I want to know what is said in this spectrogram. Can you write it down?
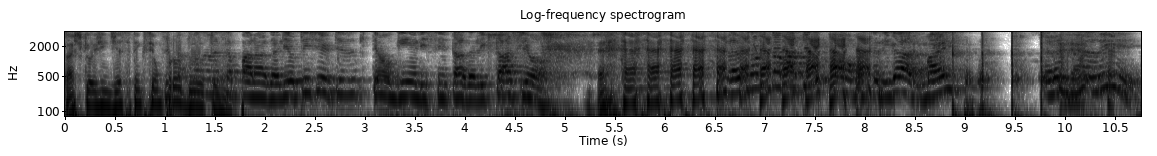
Eu acho que hoje em dia você tem que ser um Você tá falando produto. essa velho. parada ali, eu tenho certeza que tem alguém ali sentado ali que tá assim, ó. Ela só não tá batendo palma, tá ligado? Mas ela tá ali.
